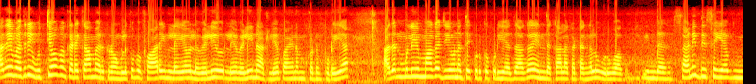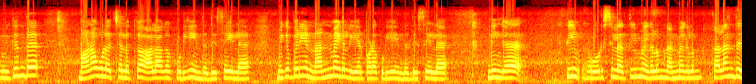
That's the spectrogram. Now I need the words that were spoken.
அதே மாதிரி உத்தியோகம் கிடைக்காம இருக்கிறவங்களுக்கு இப்போ ஃபாரின்லேயோ இல்லை வெளியூர்லேயோ வெளிநாட்டிலேயோ பயணம் பண்ணக்கூடிய அதன் மூலியமாக ஜீவனத்தை கொடுக்கக்கூடியதாக இந்த காலகட்டங்கள் உருவாகும். இந்த சனி திசையை மிகுந்த மன உளைச்சலுக்கு ஆளாகக்கூடிய இந்த திசையில் மிகப்பெரிய நன்மைகள் ஏற்படக்கூடிய இந்த திசையில் நீங்கள் தீ ஒரு சில தீமைகளும் நன்மைகளும் கலந்து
